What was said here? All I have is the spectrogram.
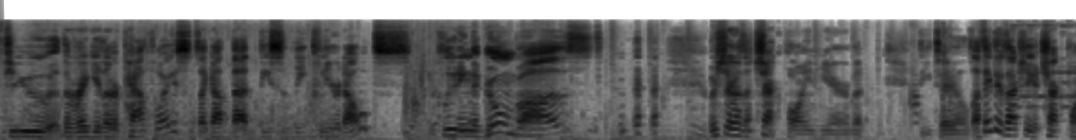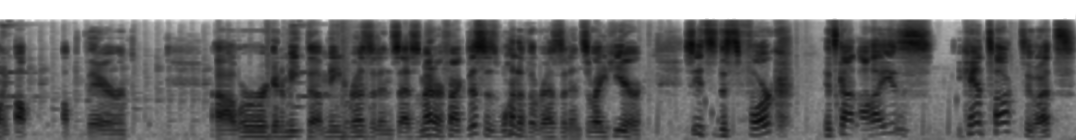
through the regular pathway, since I got that decently cleared out, including the Goombas! Wish there was a checkpoint here, but details. I think there's actually a checkpoint up up there, uh, where we're gonna meet the main residents. As a matter of fact, this is one of the residents right here. See, it's this fork? It's got eyes? You can't talk to it.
